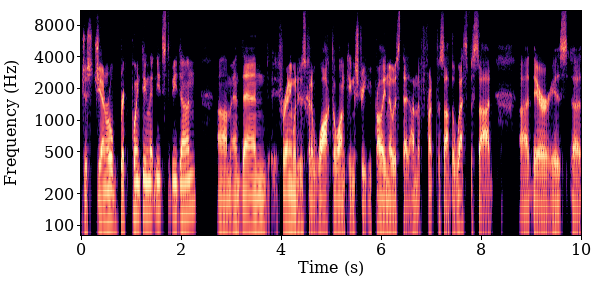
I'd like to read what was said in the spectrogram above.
just general brick pointing that needs to be done. Um, and then for anyone who's kind of walked along King Street, you've probably noticed that on the front facade, the west facade, uh, there is uh,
